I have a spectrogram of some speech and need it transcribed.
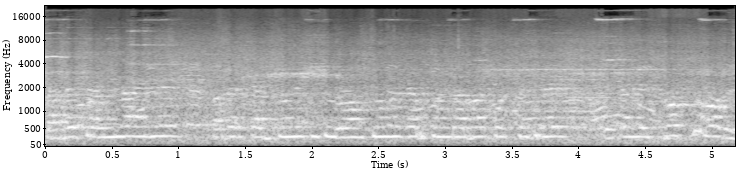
তাদের টাইমলাইনে তাদের ক্যাপশনে কিছু রং সঙ্গে ক্যাপশন ব্যবহার করতেছে এখানে স্পষ্টভাবে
